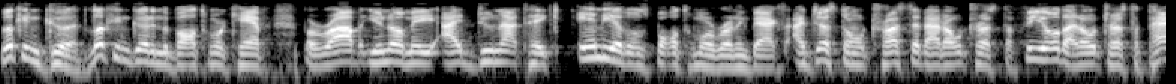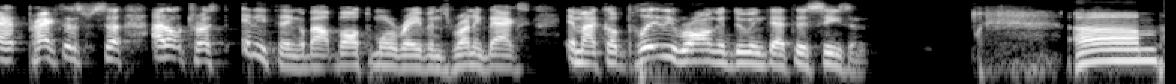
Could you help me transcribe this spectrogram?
Looking good, looking good in the Baltimore camp. But Rob, you know me, I do not take any of those Baltimore running backs. I just don't trust it. I don't trust the field. I don't trust the practice. I don't trust anything about Baltimore Ravens running backs. Am I completely wrong in doing that this season? Um,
